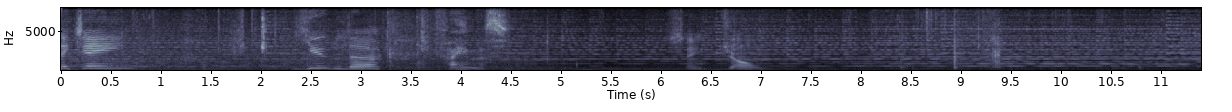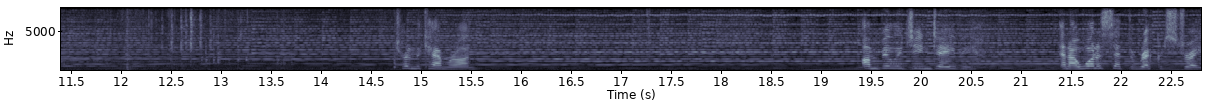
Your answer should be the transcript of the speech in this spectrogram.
Billie Jean, you look. Famous. St. Joan. Turn the camera on. I'm Billie Jean Davy, and I want to set the record straight.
